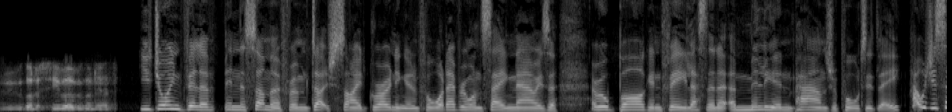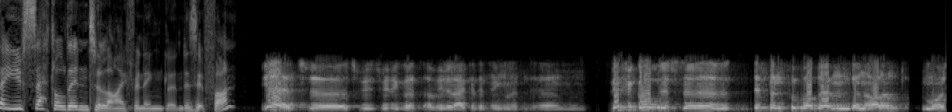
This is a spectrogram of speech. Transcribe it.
we've got to see where we're going to end. You joined Villa in the summer from Dutch side Groningen for what everyone's saying now is a, a real bargain fee, less than a, a million pounds reportedly. How would you say you've settled into life in England? Is it fun? Yeah, it's, uh, it's, it's really good. I really like it in England. Um, difficult is uh, different football than than Holland. More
